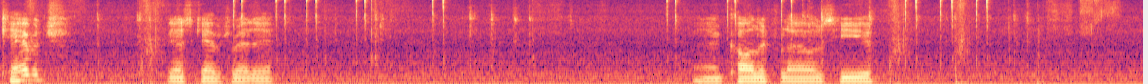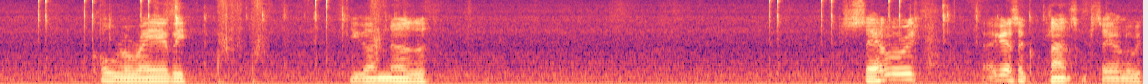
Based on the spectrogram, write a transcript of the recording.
Cabbage? Yes, cabbage right there. And cauliflowers here. Kohlrabi. You got another. Celery? I guess I could plant some celery.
